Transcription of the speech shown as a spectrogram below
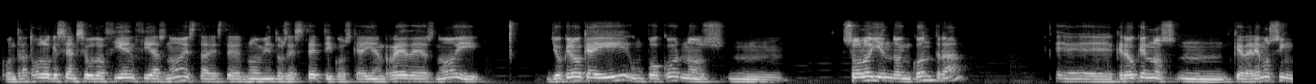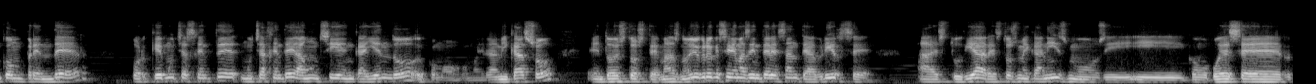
contra todo lo que sean pseudociencias, ¿no? Esta, estos movimientos escépticos que hay en redes, ¿no? Y yo creo que ahí un poco nos... Mm, solo yendo en contra, eh, creo que nos mm, quedaremos sin comprender por qué mucha gente, mucha gente aún siguen cayendo, como, como era mi caso, en todos estos temas. ¿no? Yo creo que sería más interesante abrirse a estudiar estos mecanismos y, como puede ser,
